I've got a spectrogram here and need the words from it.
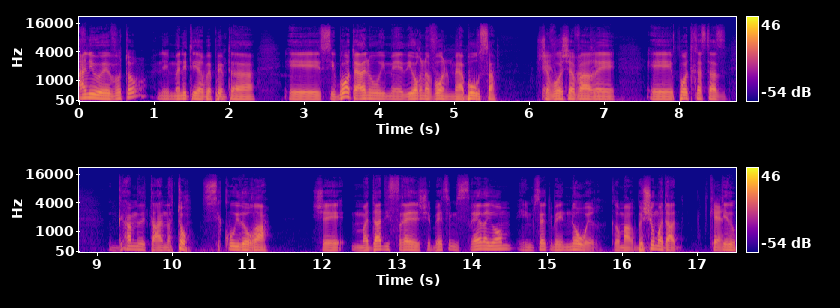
אני אוהב אותו, אני מניתי הרבה פעמים את הסיבות, היה לנו עם אה, ליאור נבון מהבורסה, שבוע שעבר. אה, אה, פודקאסט, אז גם לטענתו, סיכוי לא רע, שמדד ישראל, שבעצם ישראל היום נמצאת ב-nowhere, כלומר, בשום מדד. כן. כאילו,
